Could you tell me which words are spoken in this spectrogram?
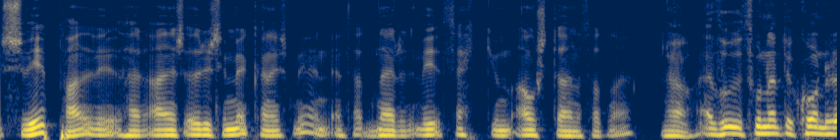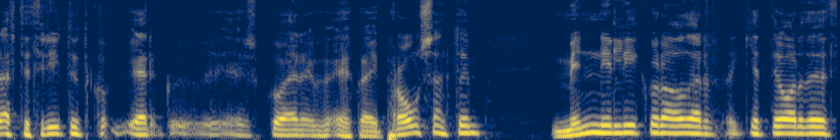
svipað, við, það er aðeins öðru sem mekanismi en, en þarna er við þekkjum ástæðana þarna Já, en þú, þú nefndir konur eftir 30 er, er, sko, er eitthvað í prósentum minni líkur á þar geti orðið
